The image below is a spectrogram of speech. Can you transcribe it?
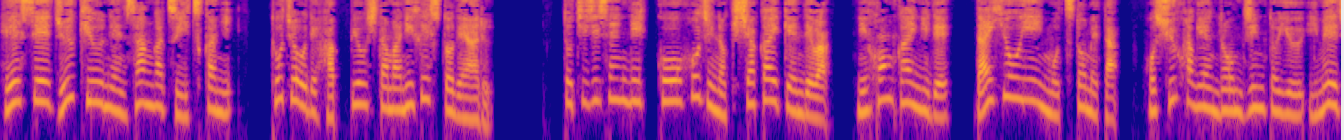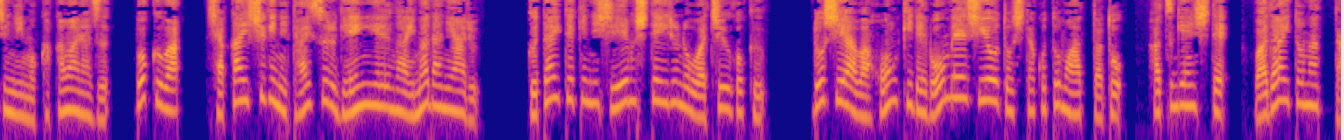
平成19年3月5日に都庁で発表したマニフェストである。都知事選立候補時の記者会見では、日本会議で代表委員も務めた保守派言論人というイメージにもかかわらず、僕は社会主義に対する幻影が未だにある。具体的に支援しているのは中国。ロシアは本気で亡命しようとしたこともあったと発言して話題となった。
